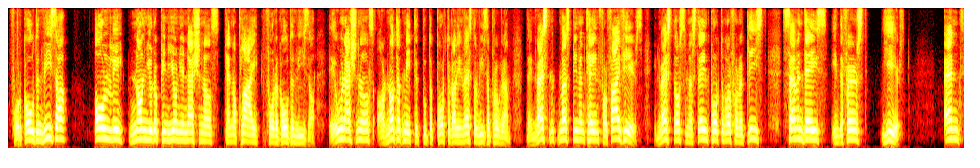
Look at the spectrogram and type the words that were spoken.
for golden visa? Only non-European Union nationals can apply for a golden visa. EU nationals are not admitted to the Portugal Investor Visa program. The investment must be maintained for five years. Investors must stay in Portugal for at least seven days in the first year and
